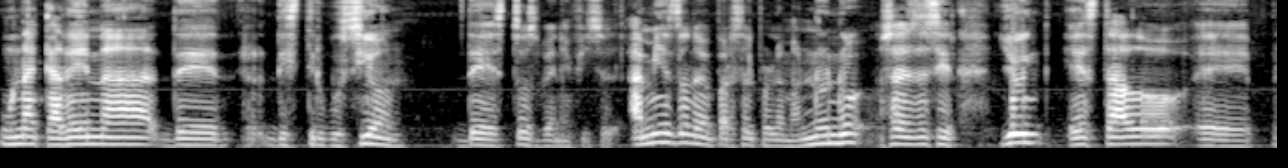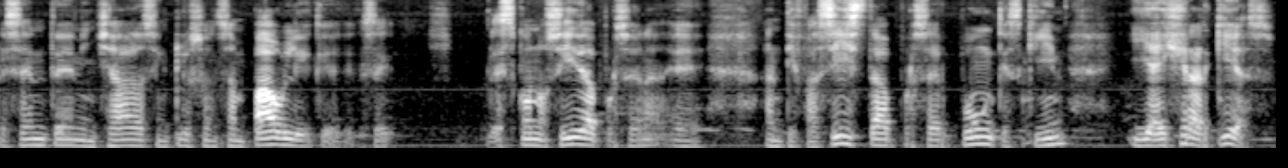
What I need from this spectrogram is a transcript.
una cadena de distribución de estos beneficios. A mí es donde me parece el problema. No, no, o sea, es decir, yo he estado eh, presente en hinchadas, incluso en San Pauli, que, es conocida por ser eh, antifascista, por ser punk, skin, y hay jerarquías.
